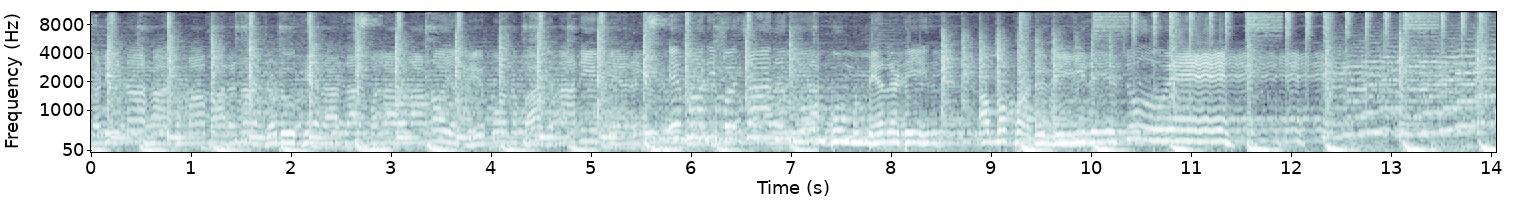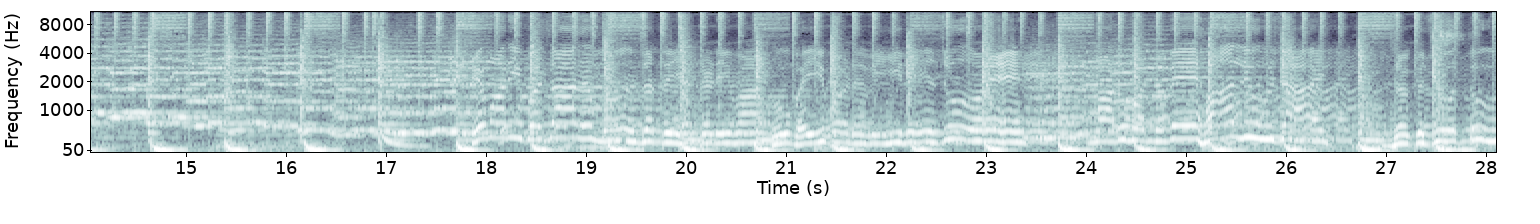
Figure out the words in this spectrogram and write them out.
કડીના હાથમાં મારના જડુથી રાજા મલાવડાનો ભીમોન ભાગનારી મેરડી. એ મારી બજાર મેલડી. અમ પડવી રે જોવે મજટ યંડડી વાંગુ ભાઈ પડવી રે જોવે. મારું વનવે હાલ્યું જાય, જગ જોતું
